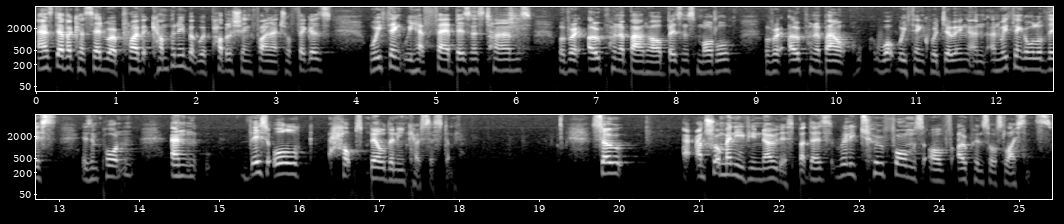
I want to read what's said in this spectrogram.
as Devika said, we're a private company, but we're publishing financial figures. We think we have fair business terms. We're very open about our business model. We're very open about what we think we're doing, and, and we think all of this is important. And this all helps build an ecosystem. So I- I'm sure many of you know this, but there's really two forms of open source license.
